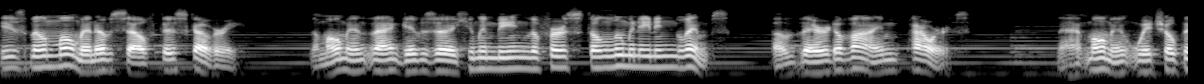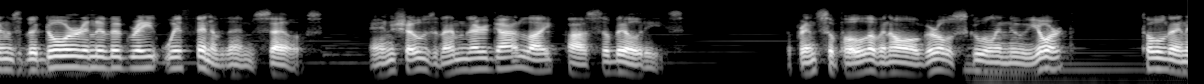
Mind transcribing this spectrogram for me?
is the moment of self discovery, the moment that gives a human being the first illuminating glimpse of their divine powers that moment which opens the door into the great within of themselves and shows them their godlike possibilities. The principal of an all girls school in New York told an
